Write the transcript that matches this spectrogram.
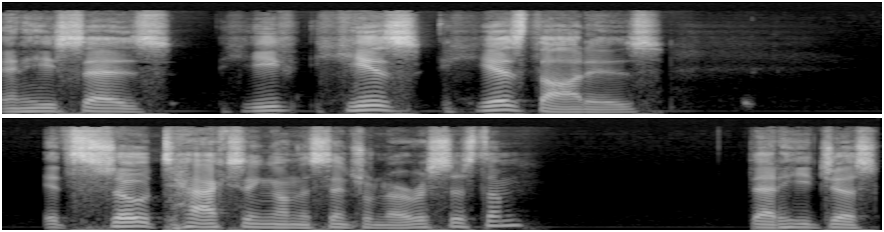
And he says he his his thought is it's so taxing on the central nervous system that he just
